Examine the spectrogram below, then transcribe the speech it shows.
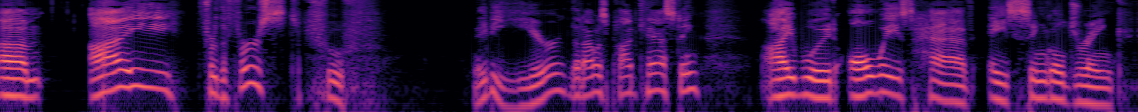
Um. I for the first phew, maybe year that I was podcasting, I would always have a single drink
